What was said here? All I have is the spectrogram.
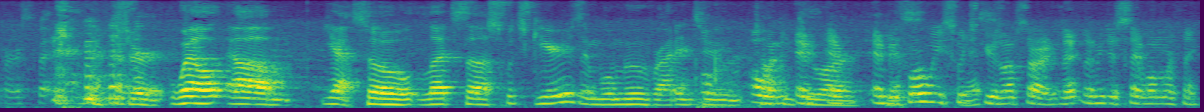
first. Sure. Well, um, yeah. So let's uh, switch gears, and we'll move right into Oh, talking and, to and, our. and, and yes, before we switch yes. gears, I'm sorry. Let, let me just say one more thing,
